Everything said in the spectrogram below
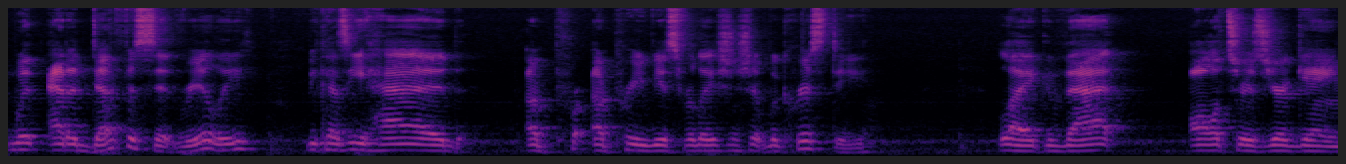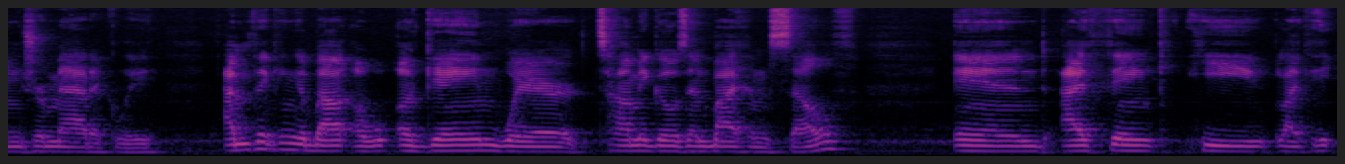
with at a deficit really because he had a, pr- a previous relationship with Christie. Like that alters your game dramatically. I'm thinking about a, a game where Tommy goes in by himself, and I think he like he,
